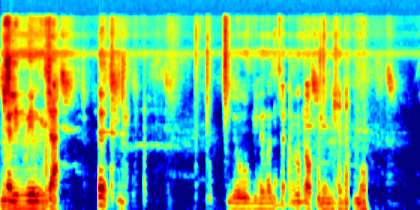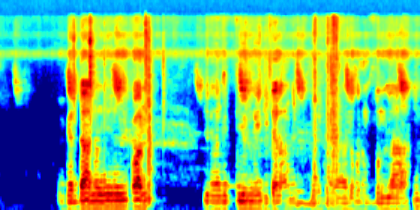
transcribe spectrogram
Galin mo yung isa. Lugi naman sa crudo. Hindi siya takbo. Ang ganda ng kwan. Ginamit ko yun na isa lang. Nagkarado ko ng punlaan.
